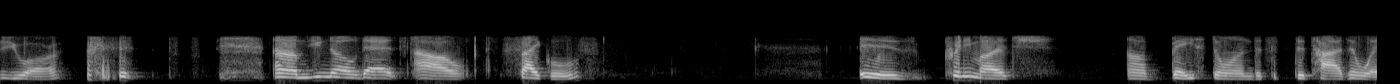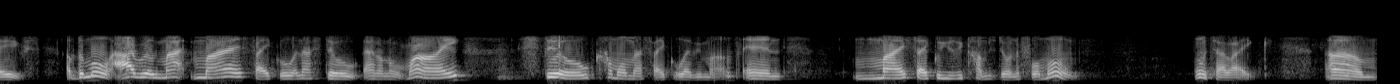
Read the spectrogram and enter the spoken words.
of you are. um, you know that our cycles is pretty much uh, based on the the tides and waves of the moon. I really my my cycle, and I still I don't know why, still come on my cycle every month, and my cycle usually comes during the full moon which I like. Um,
